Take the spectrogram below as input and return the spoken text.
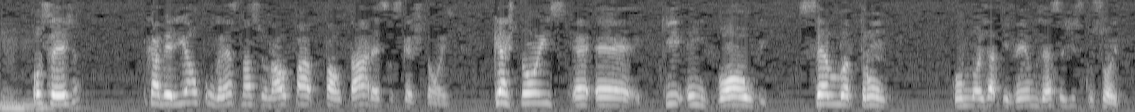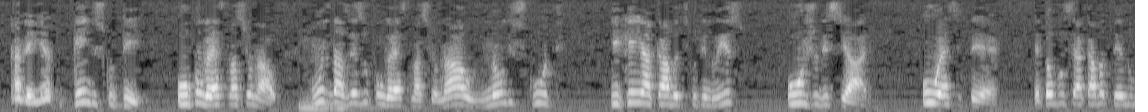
Uhum. Ou seja, caberia ao Congresso Nacional pa pautar essas questões. Questões é, é, que envolvem célula-tronco, como nós já tivemos essas discussões. Caberia quem discutir? O Congresso Nacional. Uhum. Muitas das vezes o Congresso Nacional não discute. E quem acaba discutindo isso? O Judiciário, o STF. Então você acaba tendo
